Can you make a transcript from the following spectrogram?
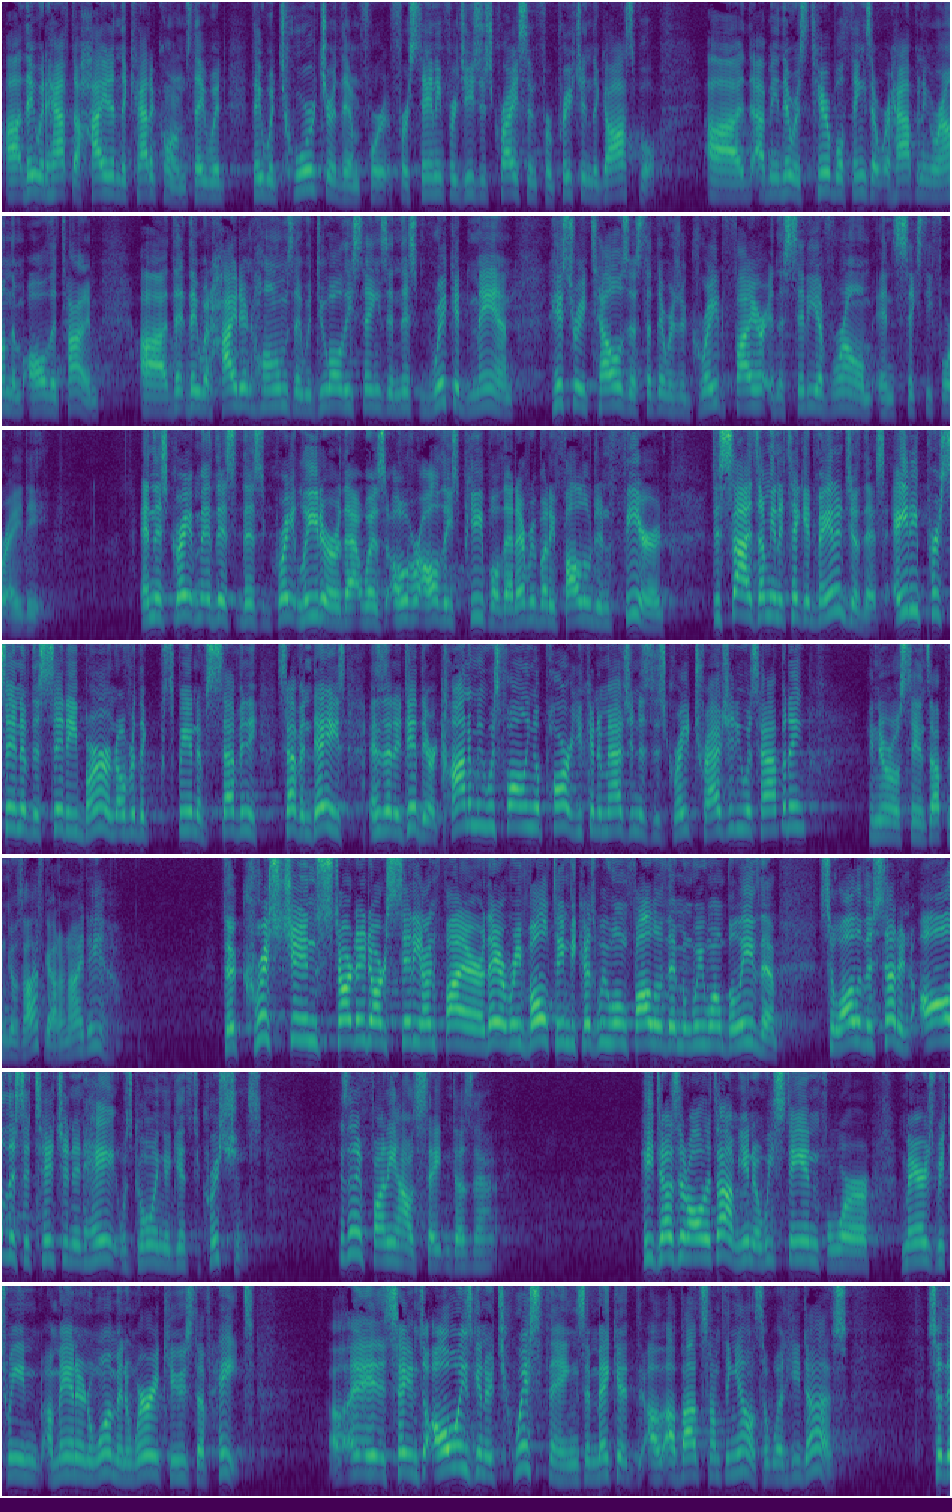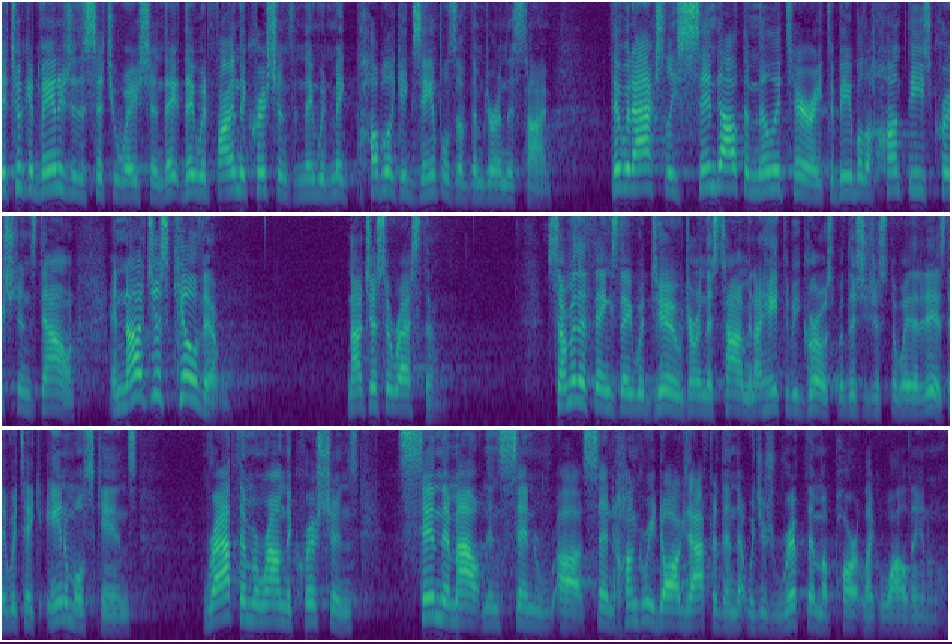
Uh, they would have to hide in the catacombs. They would, they would torture them for, for standing for Jesus Christ and for preaching the gospel. Uh, I mean, there was terrible things that were happening around them all the time. Uh, they, they would hide in homes. They would do all these things. And this wicked man, history tells us that there was a great fire in the city of Rome in 64 AD. And this great, this, this great leader that was over all these people that everybody followed and feared decides, I'm going to take advantage of this. 80% of the city burned over the span of 77 days, and then it did. Their economy was falling apart. You can imagine as this great tragedy was happening. And Nero stands up and goes, I've got an idea. The Christians started our city on fire. They are revolting because we won't follow them and we won't believe them. So all of a sudden, all this attention and hate was going against the Christians. Isn't it funny how Satan does that? He does it all the time. You know, we stand for marriage between a man and a woman, and we're accused of hate. Uh, Satan's always going to twist things and make it uh, about something else what he does. So they took advantage of the situation. They, they would find the Christians and they would make public examples of them during this time. They would actually send out the military to be able to hunt these Christians down and not just kill them, not just arrest them some of the things they would do during this time, and I hate to be gross, but this is just the way that it is, they would take animal skins, wrap them around the Christians, send them out, and then send, uh, send hungry dogs after them that would just rip them apart like a wild animal.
